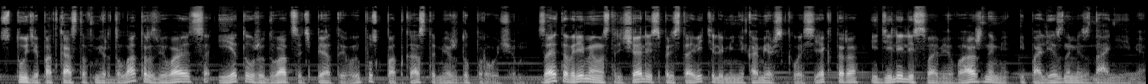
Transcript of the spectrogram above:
Студия подкастов «Мир Делат» развивается, и это уже 25-й выпуск подкаста «Между прочим». За это время мы встречались с представителями некоммерческого сектора и делились с вами важными и полезными знаниями.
